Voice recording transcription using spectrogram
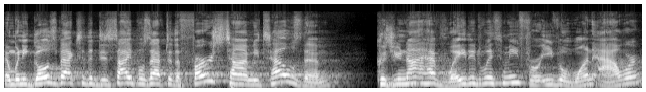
And when he goes back to the disciples after the first time, he tells them, Could you not have waited with me for even one hour?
